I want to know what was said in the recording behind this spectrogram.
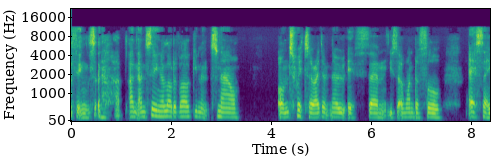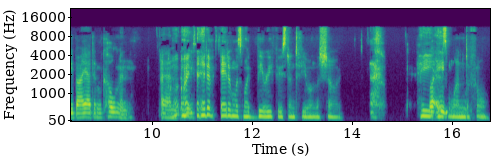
things. And i'm, I'm seeing a lot of arguments now on twitter. I don't know if um, you saw a wonderful essay by adam coleman um, I, Adam, Adam was my very first interview on the show. He well, is he, wonderful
